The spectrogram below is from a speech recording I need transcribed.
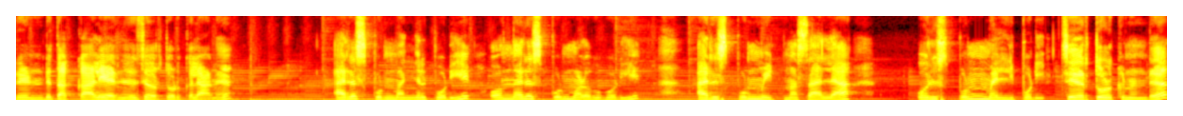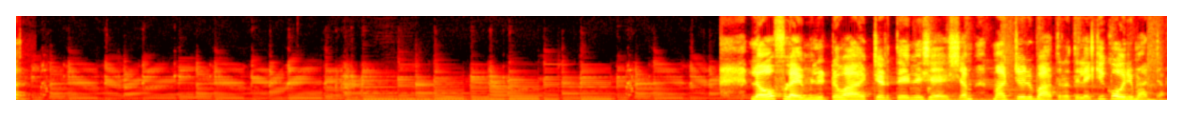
രണ്ട് തക്കാളി അരിഞ്ഞത് ചേർത്ത് കൊടുക്കലാണ്. അര സ്പൂൺ മഞ്ഞൾപ്പൊടി ഒന്നര സ്പൂൺ മുളക് പൊടി അര സ്പൂൺ മീറ്റ് മസാല ഒരു സ്പൂൺ മല്ലിപ്പൊടി ചേർത്ത് കൊടുക്കുന്നുണ്ട്. ലോ ഫ്ലെയിമിലിട്ട് വഴറ്റിയെടുത്തതിന് ശേഷം മറ്റൊരു പാത്രത്തിലേക്ക് കോരി മാറ്റാം.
